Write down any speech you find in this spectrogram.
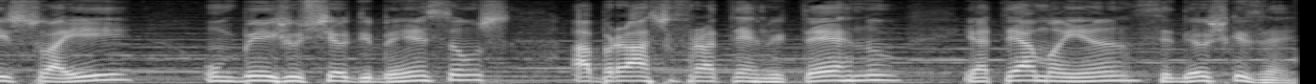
isso aí. Um beijo cheio de bênçãos, abraço fraterno eterno e até amanhã, se Deus quiser.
